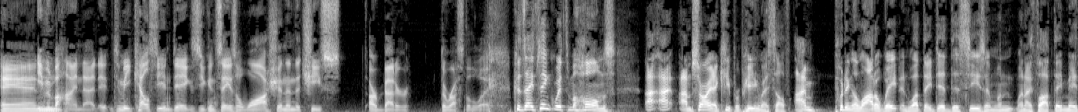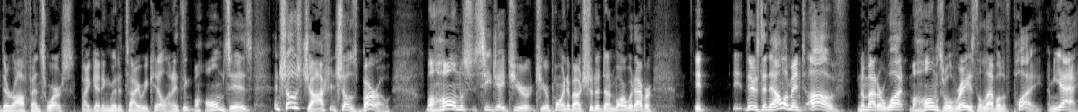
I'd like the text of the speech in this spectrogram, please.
And Even behind that, it, to me, Kelce and Diggs, you can say is a wash, and then the Chiefs are better the rest of the way. Because I think with Mahomes, I, I, I'm sorry I keep repeating myself. I'm putting a lot of weight in what they did this season when, when I thought they made their offense worse by getting rid of Tyreek Hill. And I think Mahomes is, and shows Josh and shows Burrow. Mahomes, CJ, to your to your point about should have done more, whatever. It, it there's an element of no matter what, Mahomes will raise the level of play. I mean, yeah,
